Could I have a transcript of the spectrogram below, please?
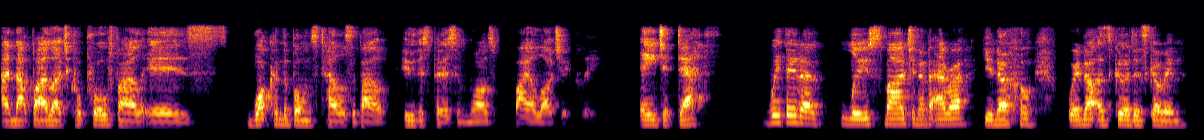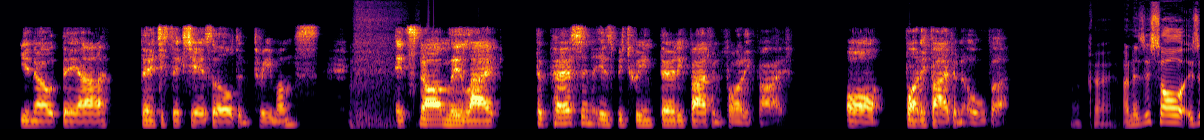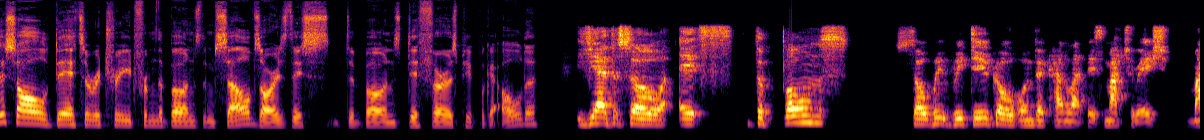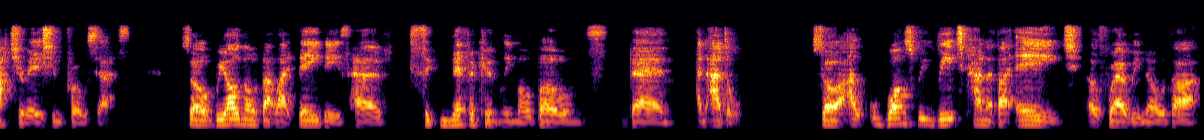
And that biological profile is what can the bones tell us about who this person was biologically? Age at death, within a loose margin of error. You know, we're not as good as going, you know, they are 36 years old in three months. it's normally like the person is between 35 and 45 or 45 and over. Okay. And is this all is this all data retrieved from the bones themselves or is this the bones differ as people get older? Yeah, so it's the bones so we, we do go under kind of like this maturation maturation process. So we all know that like babies have significantly more bones than an adult. So I, once we reach kind of that age of where we know that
